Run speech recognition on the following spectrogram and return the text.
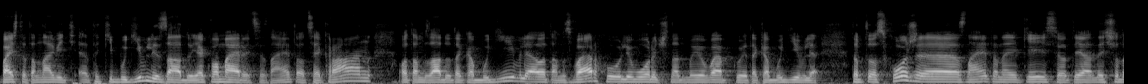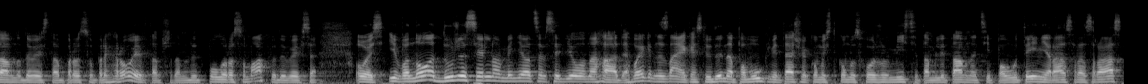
Бачите, там навіть е, такі будівлі ззаду, як в Америці. Знаєте, оце екран, отам ззаду така будівля, отам зверху, ліворуч над моєю вебкою така будівля. Тобто, схоже, знаєте, на якийсь, от я нещодавно дивився там про супергероїв, там що там Дедпул Росомаху дивився. Ось, і воно дуже сильно мені оце все діло нагадує. Або як не знаю, якась людина, павук, він теж в якомусь такому схожому місці там літав на цій павутині, раз, раз, раз.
